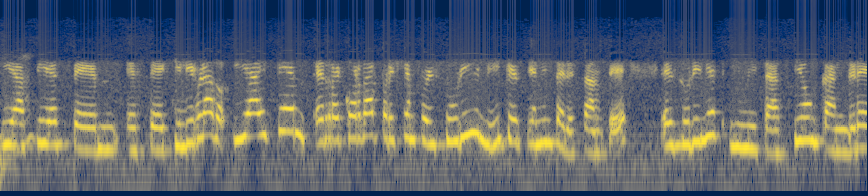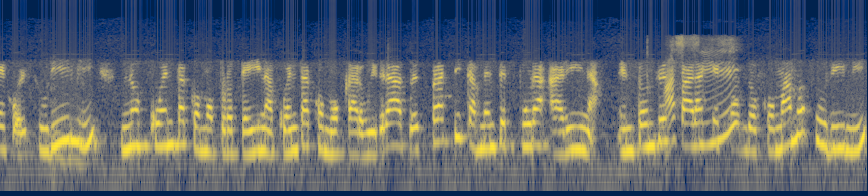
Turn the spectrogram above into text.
y así esté, esté equilibrado. Y hay que eh, recordar, por ejemplo, el surimi, que es bien interesante. El surimi es imitación cangrejo. El surimi no cuenta como proteína, cuenta como carbohidrato. Es prácticamente pura harina. Entonces, ¿Ah, para que cuando comamos surimi,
